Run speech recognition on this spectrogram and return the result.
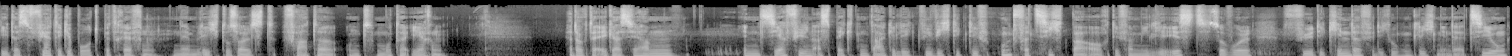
die das vierte Gebot betreffen, nämlich du sollst Vater und Mutter ehren. Herr Dr. Egger, Sie haben in sehr vielen Aspekten dargelegt, wie wichtig die, und verzichtbar auch die Familie ist, sowohl für die Kinder, für die Jugendlichen in der Erziehung,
